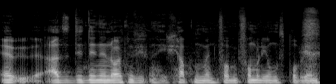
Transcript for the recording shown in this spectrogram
äh, also den, den Leuten, ich habe einen Moment Form- Formulierungsproblem,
